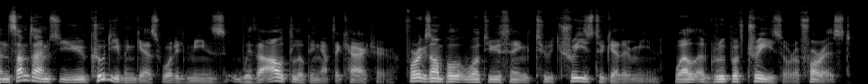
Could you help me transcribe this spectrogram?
And sometimes you could even guess what it means without looking up the character. For example, what do you think two trees together mean? Well, a group of trees or a forest.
